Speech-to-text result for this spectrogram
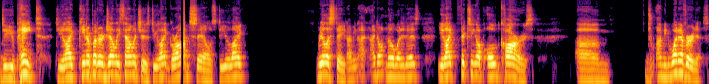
do you paint? Do you like peanut butter and jelly sandwiches? Do you like garage sales? Do you like real estate? I mean, I, I don't know what it is. You like fixing up old cars. Um, I mean, whatever it is,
